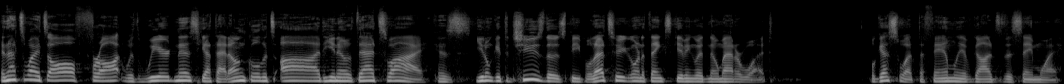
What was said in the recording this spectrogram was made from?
And that's why it's all fraught with weirdness. You got that uncle that's odd, you know, that's why, because you don't get to choose those people. That's who you're going to Thanksgiving with no matter what. Well, guess what? The family of God's the same way.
